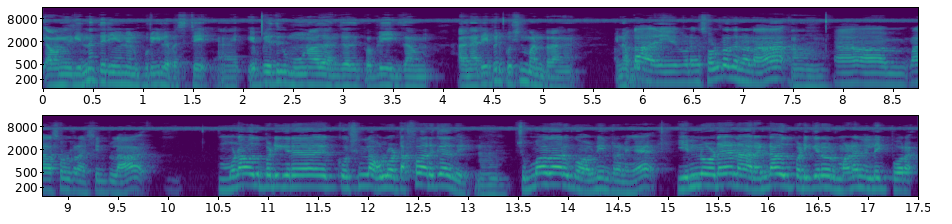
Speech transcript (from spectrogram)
அவங்களுக்கு என்ன தெரியும்னு எனக்கு புரியல ஃபஸ்ட்டு எப்படி எதுக்கு மூணாவது அஞ்சாவது பப்ளிக் எக்ஸாம் அது நிறைய பேர் கொஷின் பண்ணுறாங்க என்ன அதான் இவனுக்கு சொல்றது என்னன்னா நான் சொல்றேன் சிம்பிளா மூணாவது படிக்கிற கொஸ்டின்ல அவ்வளோ டஃபா இருக்காது. சும்மா தான் இருக்கும் அப்படின்றானுங்க. என்னோட நான் ரெண்டாவது படிக்கிற ஒரு மனநிலைக்கு போறேன்.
